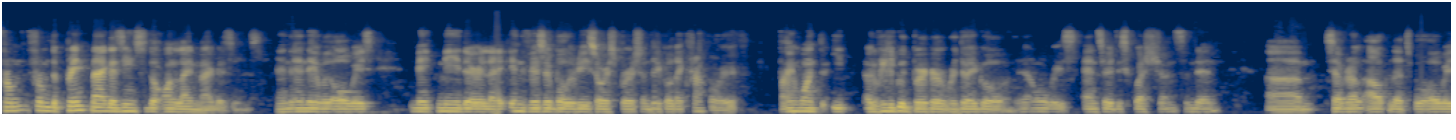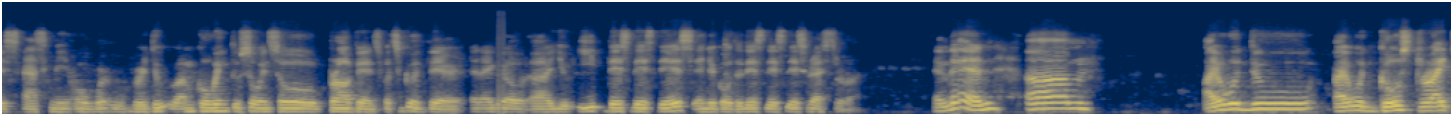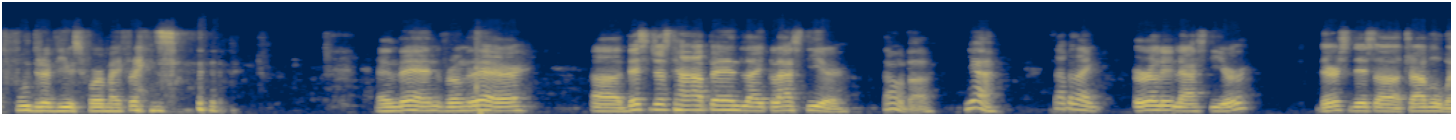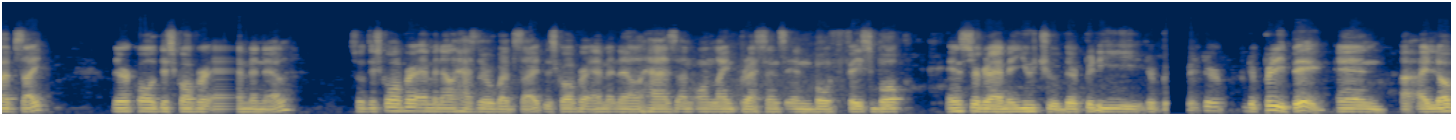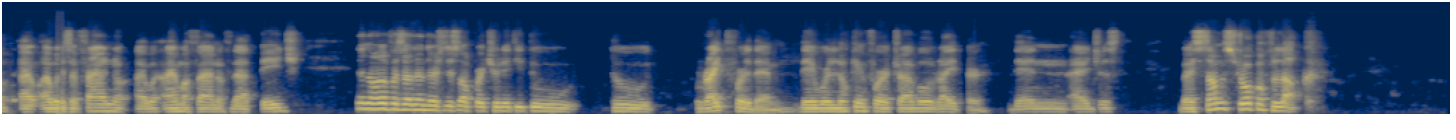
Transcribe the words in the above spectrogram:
from from the print magazines to the online magazines, and then they will always make me their like invisible resource person. They go like Franco, if, if I want to eat a really good burger, where do I go? And I always answer these questions, and then um, several outlets will always ask me, "Oh, where, where do I'm going to so and so province? What's good there?" And I go, uh, "You eat this, this, this, and you go to this, this, this restaurant." And then um, I would do I would ghost write food reviews for my friends. and then from there, uh, this just happened like last year. Yeah. It happened like early last year. There's this uh, travel website. They're called Discover MNL. So Discover MNL has their website. Discover MNL has an online presence in both Facebook, Instagram, and YouTube. They're pretty they're they're they're pretty big, and I, love. I, I was a fan. Of, I I'm a fan of that page. Then all of a sudden, there's this opportunity to to write for them. They were looking for a travel writer. Then I just, by some stroke of luck,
